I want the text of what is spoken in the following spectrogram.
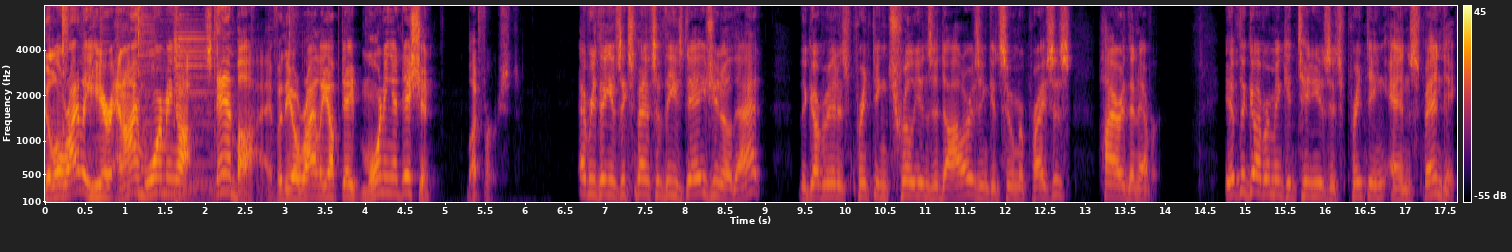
Bill O'Reilly here, and I'm warming up. Stand by for the O'Reilly Update Morning Edition. But first, everything is expensive these days, you know that. The government is printing trillions of dollars and consumer prices higher than ever. If the government continues its printing and spending,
